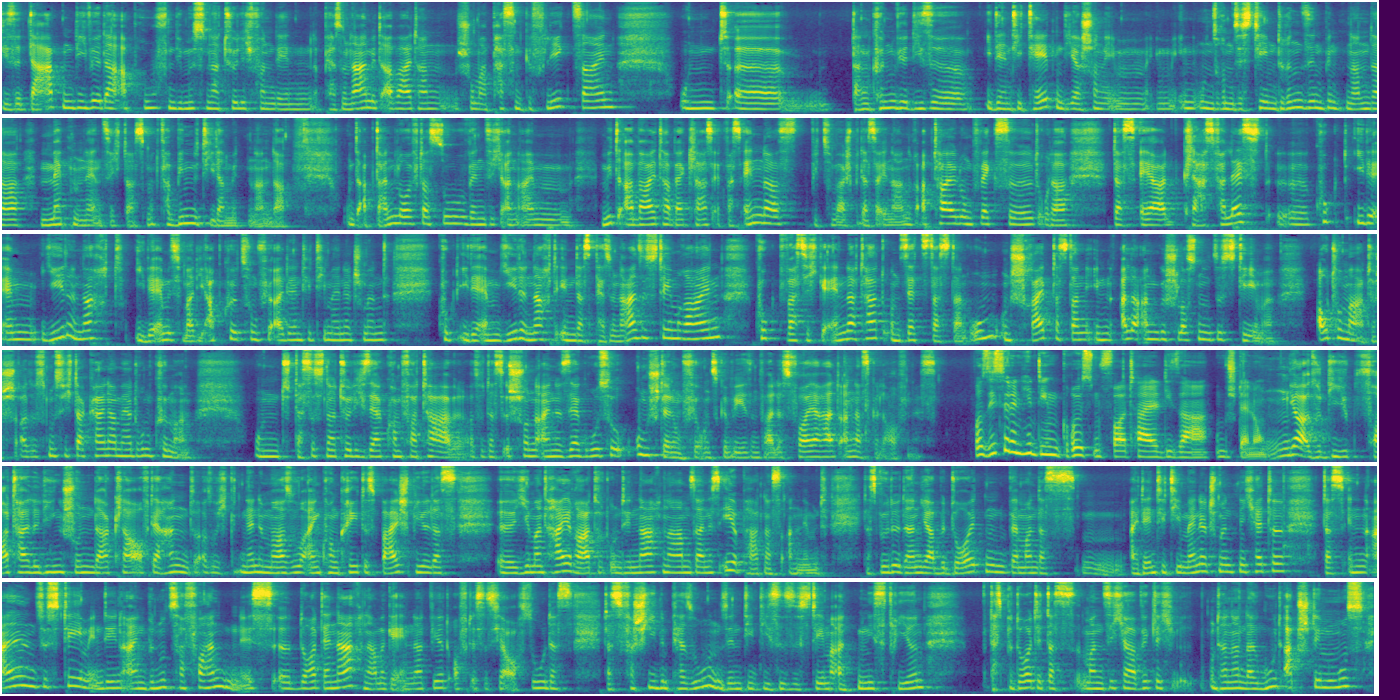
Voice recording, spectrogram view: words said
diese Daten, die wir da abrufen, die müssen natürlich von den Personalmitarbeitern schon mal passend gepflegt sein. Und äh, dann können wir diese Identitäten, die ja schon im, im, in unserem System drin sind, miteinander mappen, nennt sich das. Man verbindet die da miteinander. Und ab dann läuft das so, wenn sich an einem Mitarbeiter bei Klaas etwas ändert, wie zum Beispiel, dass er in eine andere Abteilung wechselt oder dass er Klaas verlässt, äh, guckt IDM jede Nacht, IDM ist immer die Abkürzung für Identity Management, guckt IDM jede Nacht in das Personalsystem rein, guckt, was sich geändert hat und setzt das dann um und schreibt das dann in alle angeschlossenen Systeme. Automatisch. Also es muss sich da keiner mehr drum kümmern. Und das ist natürlich sehr komfortabel. Also das ist schon eine sehr große Umstellung für uns gewesen, weil es vorher halt anders gelaufen ist. Wo siehst du denn hier den größten Vorteil dieser Umstellung? Ja, also die Vorteile liegen schon da klar auf der Hand. Also ich nenne mal so ein konkretes Beispiel, dass äh, jemand heiratet und den Nachnamen seines Ehepartners annimmt. Das würde dann ja bedeuten, wenn man das äh, Identity Management nicht hätte, dass in allen Systemen, in denen ein Benutzer vorhanden ist, äh, dort der Nachname geändert wird. Oft ist es ja auch so, dass das verschiedene Personen sind, die diese Systeme administrieren. Das bedeutet, dass man sich ja wirklich untereinander gut abstimmen muss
